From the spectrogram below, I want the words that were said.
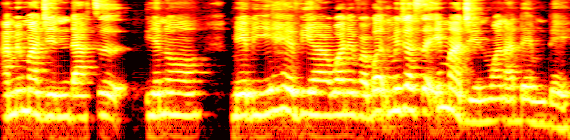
I'm imagining that, uh, you know, maybe heavier or whatever. But me just uh, imagine one of them there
